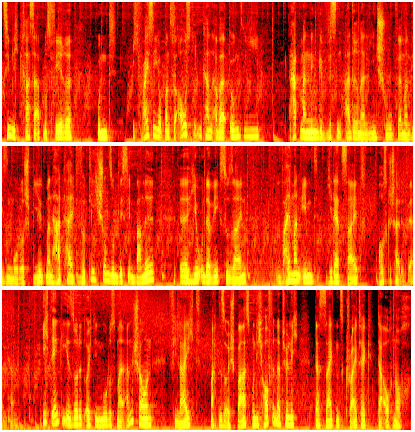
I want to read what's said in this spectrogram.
ziemlich krasse Atmosphäre und ich weiß nicht, ob man es so ausdrücken kann, aber irgendwie hat man einen gewissen Adrenalinschub, wenn man diesen Modus spielt. Man hat halt wirklich schon so ein bisschen Bammel, äh, hier unterwegs zu sein, weil man eben jederzeit ausgeschaltet werden kann. Ich denke, ihr solltet euch den Modus mal anschauen. Vielleicht macht es euch Spaß und ich hoffe natürlich, dass seitens Crytek da auch noch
